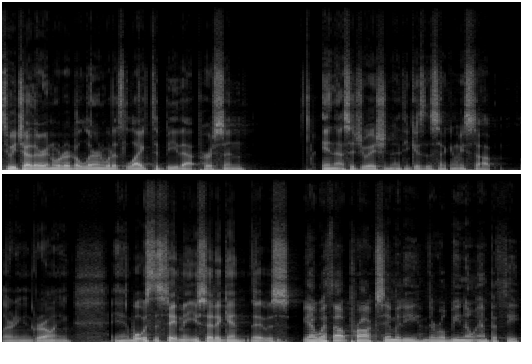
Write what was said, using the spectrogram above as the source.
to each other in order to learn what it's like to be that person in that situation, I think is the second we stop learning and growing. And what was the statement you said again? It was yeah. Without proximity, there will be no empathy.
